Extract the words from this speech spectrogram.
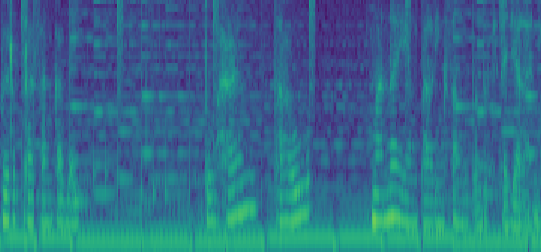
berprasangka baik. Tuhan tahu mana yang paling sanggup untuk kita jalani.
